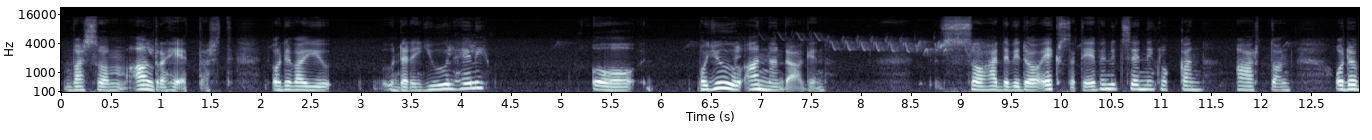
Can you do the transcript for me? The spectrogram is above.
var som allra hetast. Och det var ju under en julhelg. Och på jul annandagen så hade vi då extra TV-nytt klockan 18 och då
